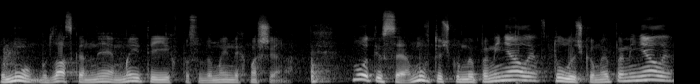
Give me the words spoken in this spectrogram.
Тому, будь ласка, не мийте їх в посудомийних машинах. Ну от і все. Муфточку ми поміняли, втулочку ми поміняли.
